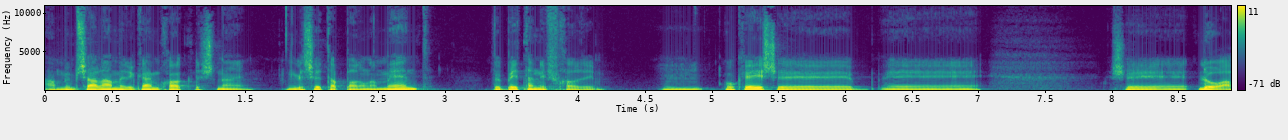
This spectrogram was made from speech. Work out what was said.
הממשל האמריקאי מחולק לשניים. יש את הפרלמנט ובית הנבחרים, אוקיי? ש... אה, ש... לא,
